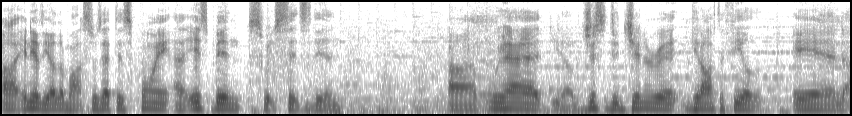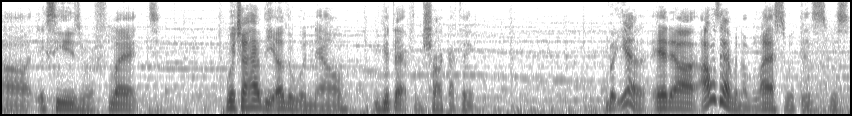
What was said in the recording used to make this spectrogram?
uh, any of the other monsters at this point. Uh, it's been switched since then. Uh, we had you know just degenerate get off the field and uh, Xyz Reflect, which I have the other one now. You get that from Shark, I think. But yeah, and uh, I was having a blast with this, was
